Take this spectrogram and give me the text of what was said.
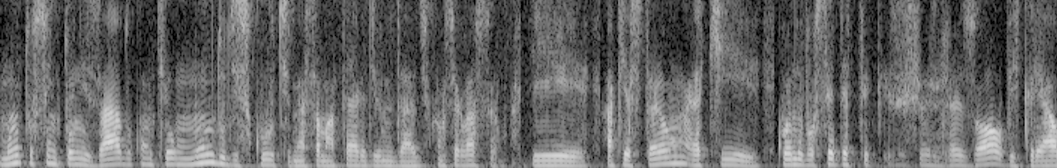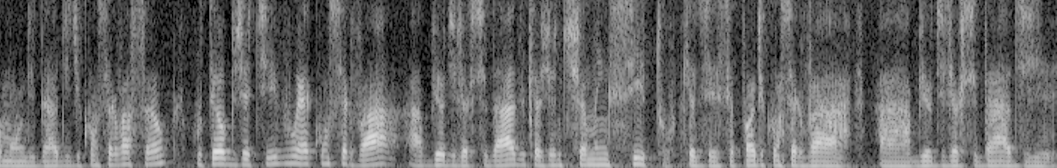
muito sintonizado com o que o mundo discute nessa matéria de unidade de conservação. E a questão é que quando você resolve criar uma unidade de conservação, o teu objetivo é conservar a biodiversidade, o que a gente chama in situ. Quer dizer, você pode conservar a biodiversidade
